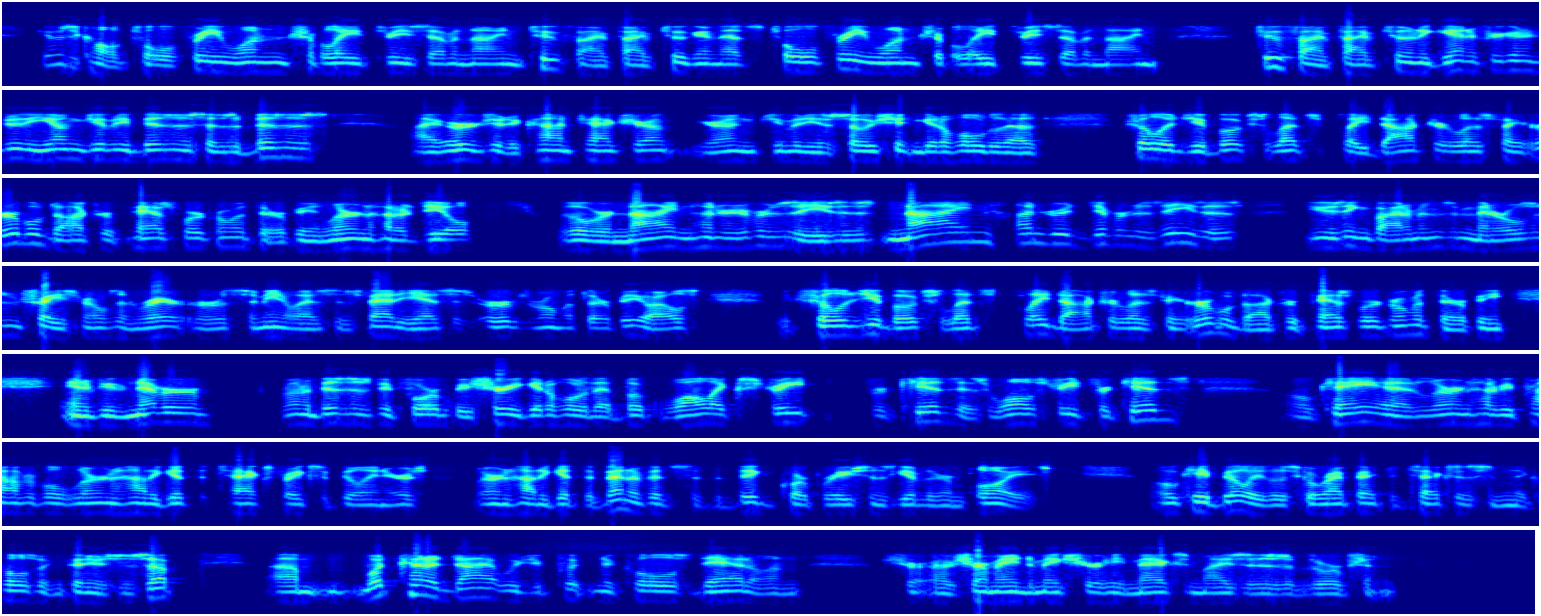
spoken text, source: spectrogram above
Give us a call, toll free, 1 379 2552. Again, that's toll free, 1 379 2552. And again, if you're going to do the Youngevity business as a business, I urge you to contact your, your Youngevity associate and get a hold of the trilogy of books, Let's Play Doctor, Let's Play Herbal Doctor, Passport Aromatherapy, and learn how to deal with over 900 different diseases, 900 different diseases using vitamins and minerals and trace minerals and rare earths, amino acids, fatty acids, herbs, aromatherapy oils, the trilogy of books, Let's Play Doctor, Let's Play Herbal Doctor, Passport Aromatherapy. And if you've never run a business before, be sure you get a hold of that book, Wallach Street for Kids. It's Wall Street for Kids. Okay, and learn how to be profitable, learn how to get the tax breaks of billionaires, learn how to get the benefits that the big corporations give their employees. Okay, Billy, let's go right back to Texas and Nicole's. we can finish this up. Um, what kind of diet would you put Nicole's dad on, Charmaine, to make sure he maximizes his absorption?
